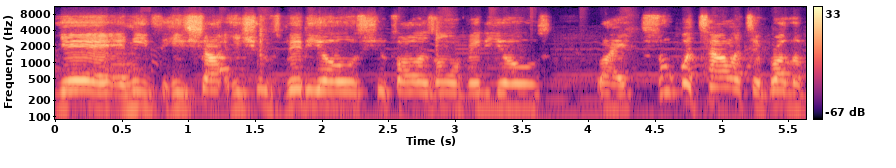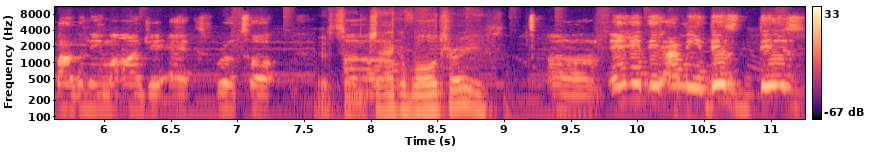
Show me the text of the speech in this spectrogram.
Yeah, and he he shot he shoots videos, shoots all his own videos. Like super talented brother by the name of Andre X. Real talk. It's a jack of all trades. Um, and, and I mean, there's there's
